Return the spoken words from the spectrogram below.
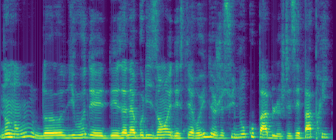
Non, non, de- au niveau des, des anabolisants et des stéroïdes, je suis non coupable, je les ai pas pris.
